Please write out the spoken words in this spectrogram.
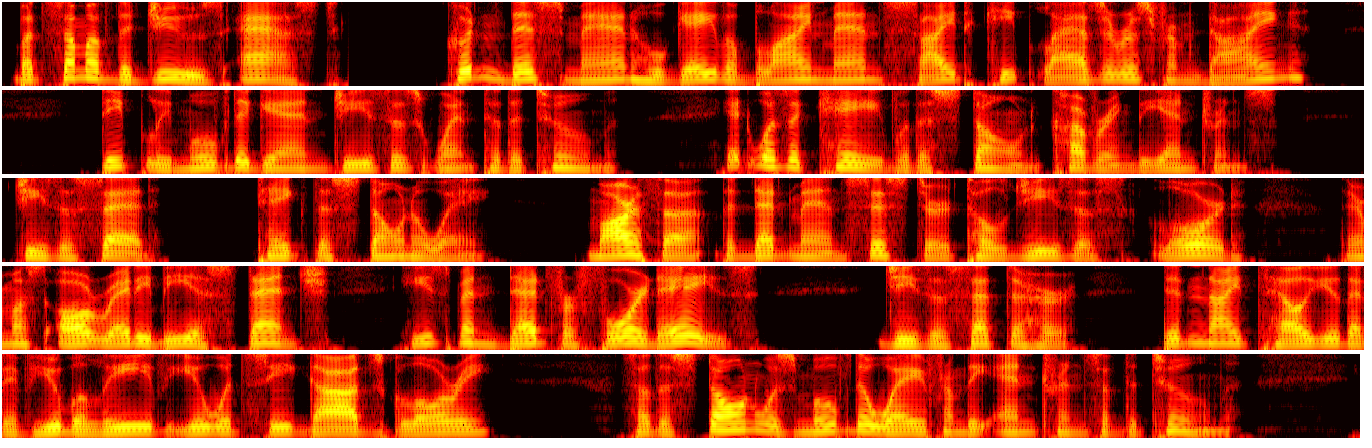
But some of the Jews asked, Couldn't this man who gave a blind man sight keep Lazarus from dying? Deeply moved again, Jesus went to the tomb. It was a cave with a stone covering the entrance. Jesus said, Take the stone away. Martha, the dead man's sister, told Jesus, Lord, there must already be a stench. He's been dead for four days. Jesus said to her, Didn't I tell you that if you believe, you would see God's glory? So the stone was moved away from the entrance of the tomb.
